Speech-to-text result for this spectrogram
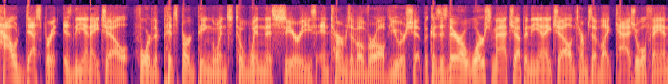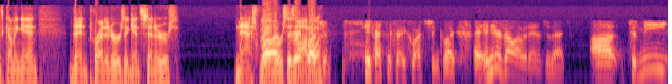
how desperate is the NHL for the Pittsburgh Penguins to win this series in terms of overall viewership? Because is there a worse matchup in the NHL in terms of like casual fans coming in than Predators against Senators? Nashville well, versus Ottawa? Question. Yeah, that's a great question, Clay. And here's how I would answer that. Uh, to me,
